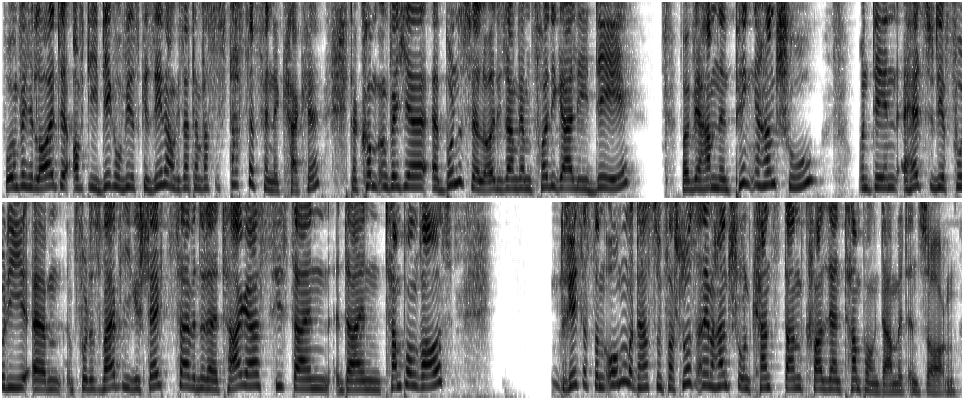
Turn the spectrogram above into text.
wo irgendwelche Leute auf die Idee kommen, wie wir es gesehen haben, und gesagt haben, was ist das denn für eine Kacke? Da kommen irgendwelche äh, Bundeswehrleute, die sagen, wir haben voll die geile Idee, weil wir haben einen pinken Handschuh und den hältst du dir vor die, ähm, vor das weibliche Geschlechtsteil, wenn du deine Tage hast, ziehst deinen dein Tampon raus, drehst das dann um und hast so einen Verschluss an dem Handschuh und kannst dann quasi ein Tampon damit entsorgen.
